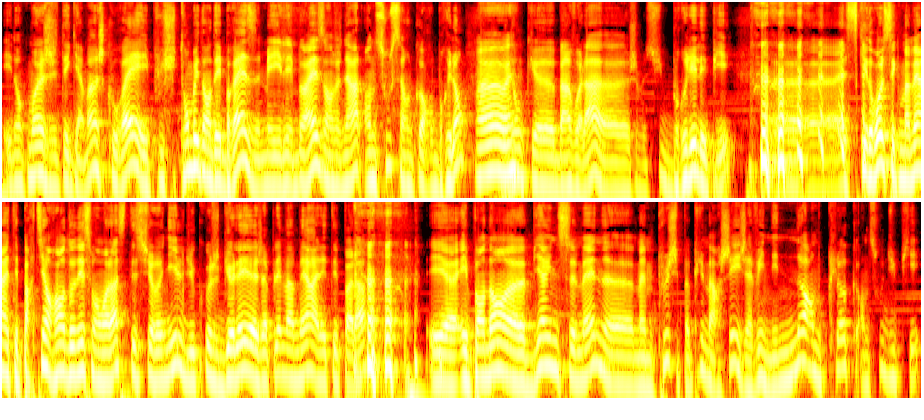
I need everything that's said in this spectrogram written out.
Et donc moi, j'étais gamin, je courais et puis je suis tombé dans des braises. Mais les braises, en général, en dessous, c'est encore brûlant. Ouais, ouais, ouais. Donc euh, ben voilà, je me suis brûlé les pieds. Ce qui est drôle, c'est que ma mère était partie en randonnée ce moment-là. C'était sur une île. Du coup, je gueulais, j'appelais ma mère, elle n'était pas là. et, et pendant bien une semaine, même plus, j'ai pas pu marcher. et J'avais une énorme cloque en dessous du pied.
